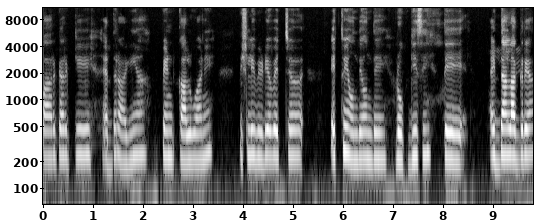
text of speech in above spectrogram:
ਪਾਰ ਕਰਕੇ ਇੱਧਰ ਆ ਗਈ ਹਾਂ ਪਿੰਡ ਕਾਲੂਆ ਨੇ। ਪਿਛਲੀ ਵੀਡੀਓ ਵਿੱਚ ਇੱਥੇ ਆਉਂਦੇ ਆਉਂਦੇ ਰੁਕ ਗਈ ਸੀ ਤੇ ਇਦਾਂ ਲੱਗ ਰਿਹਾ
